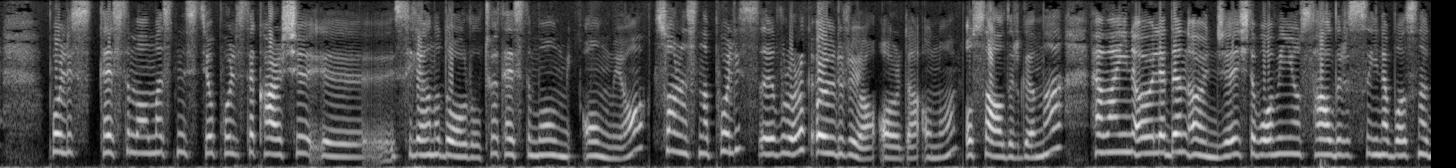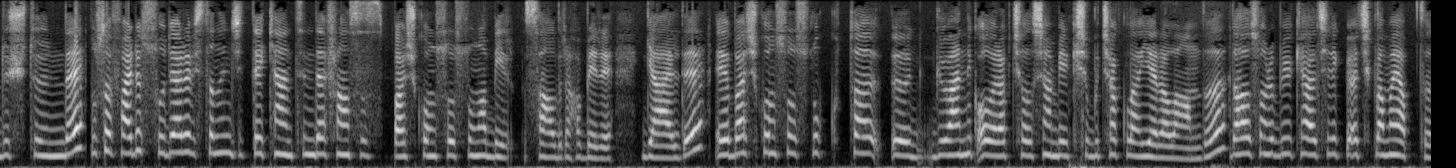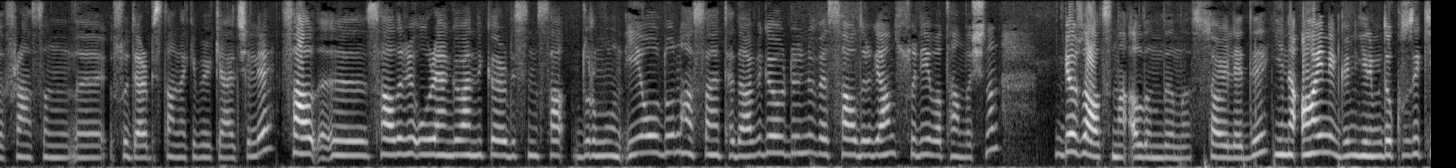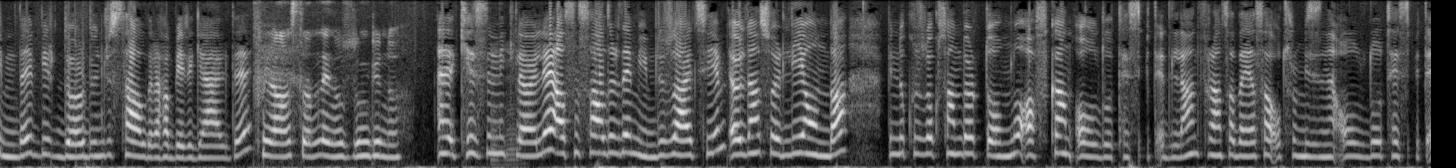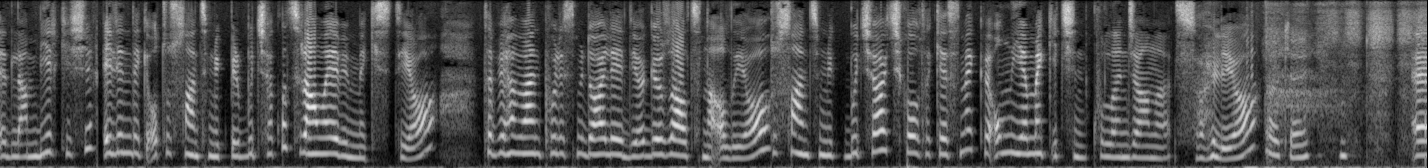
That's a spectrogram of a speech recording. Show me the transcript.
Polis teslim olmasını istiyor. Polise karşı e, silahını doğrultuyor. Teslim olm- olmuyor. Sonrasında polis e, vurarak öldürüyor orada onu. O saldırganı. Hemen yine öğleden önce işte bu Avignon saldırısı yine basına düştüğünde bu sefer de Suudi Arabistan'ın Cidde kentinde Fransız Başkonsolosluğuna bir saldırı haberi geldi. E, başkonsoloslukta e, güvenlik olarak çalışan bir kişi bıçakla yaralandı. Daha sonra Büyükelçilik bir açıklama yaptı Fransa'nın e, Suudi Arabistan'daki Büyükelçiliği. Sal, e, saldırıya uğrayan güvenlik görevlisinin sa- durumunun iyi olduğunu, hastane tedavi gördüğünü ve saldırgan Suudi vatandaşının gözaltına alındığını söyledi. Yine aynı gün 29 Ekim'de bir dördüncü saldırı haberi geldi. Fransa'nın en uzun günü. Evet, kesinlikle öyle. Aslında saldırı demeyeyim, düzelteyim. Öğleden sonra Lyon'da 1994 doğumlu Afgan olduğu tespit edilen, Fransa'da yasal oturum izni olduğu tespit edilen bir kişi elindeki 30 santimlik bir bıçakla tramvaya binmek istiyor. Tabii hemen polis müdahale ediyor. Gözaltına alıyor. 30 santimlik bıçağı çikolata kesmek ve onu yemek için kullanacağını söylüyor. Okey. Ee,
